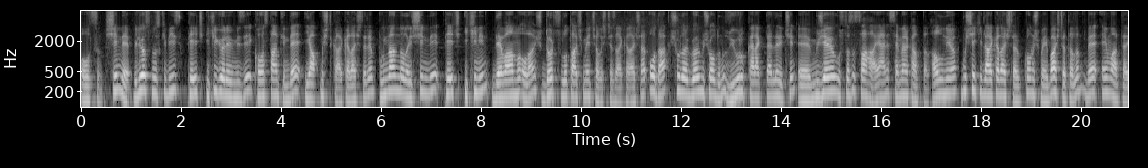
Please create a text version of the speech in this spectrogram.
olsun. Şimdi biliyorsunuz ki biz Page 2 görevimizi Konstantin'de yapmıştık arkadaşlarım. Bundan dolayı şimdi Page 2'nin devamı olan şu 4 slotu açmaya çalışacağız arkadaşlar. O da şurada görmüş olduğunuz Europe karakterler için e, mücevher ustası Saha yani Semerkant'tan alınıyor. Bu şekilde arkadaşlar konuşmayı başlatalım ve envanter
